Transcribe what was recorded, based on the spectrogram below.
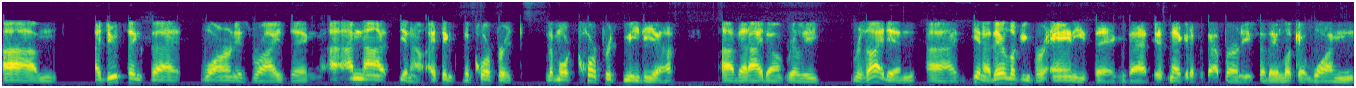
Um, I do think that Warren is rising. I, I'm not. You know, I think the corporate, the more corporate media uh, that I don't really reside in, uh, you know, they're looking for anything that is negative about Bernie. So they look at one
